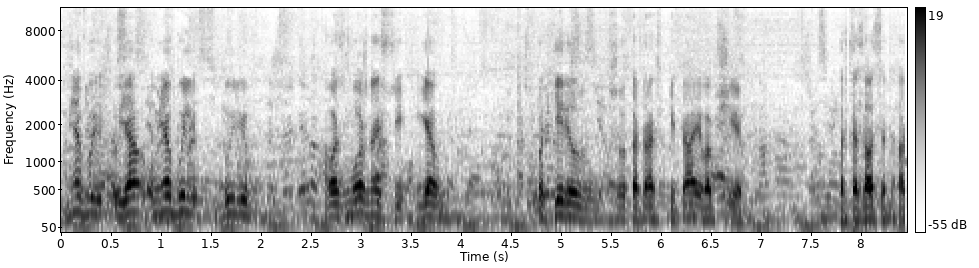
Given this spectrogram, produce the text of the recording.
У меня были, я, у меня были, были возможности, я потерял свой контракт в Китае вообще, отказался от,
